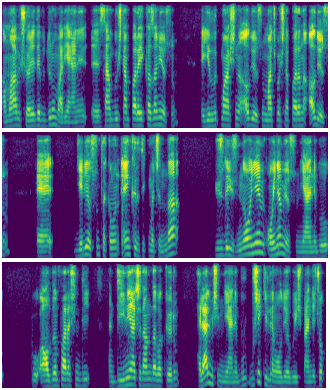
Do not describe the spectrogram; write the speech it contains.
Ama abi şöyle de bir durum var. Yani e, sen bu işten parayı kazanıyorsun. E, yıllık maaşını alıyorsun. Maç başına paranı alıyorsun. E, geliyorsun takımın en kritik maçında %100'ünle oynayam oynamıyorsun. Yani bu bu aldığın para şimdi hani dini açıdan da bakıyorum. Helal mi şimdi yani? Bu, bu şekilde mi oluyor bu iş? Bence çok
